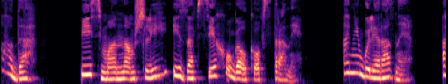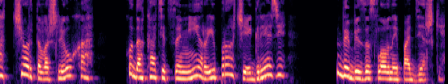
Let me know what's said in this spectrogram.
О да, письма нам шли изо всех уголков страны. Они были разные. От чёртова шлюха, куда катится мир и прочие грязи, до безусловной поддержки.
